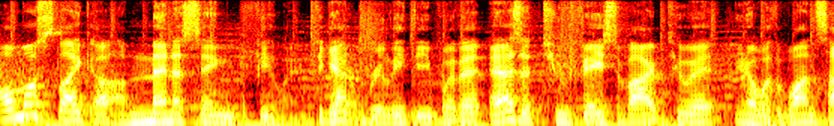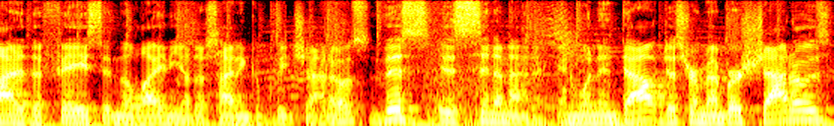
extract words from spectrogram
almost like a, menacing feeling. To get really deep with it, it has a two-faced vibe to it, you know, with one side of the face in the light and the other side in complete shadows. This is cinematic, and when in doubt, just remember shadows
